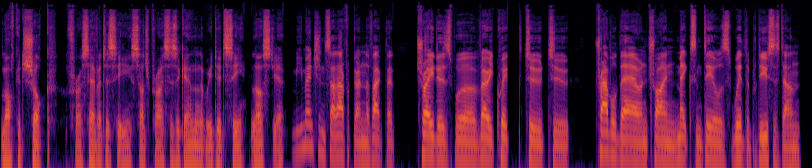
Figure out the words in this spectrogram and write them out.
market shock for us ever to see such prices again that we did see last year. You mentioned South Africa and the fact that traders were very quick to to travel there and try and make some deals with the producers down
